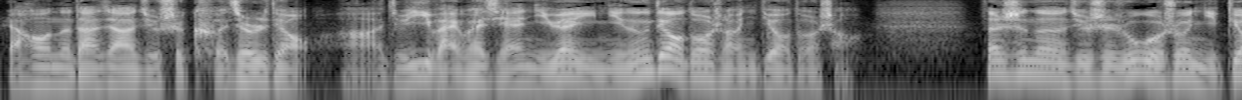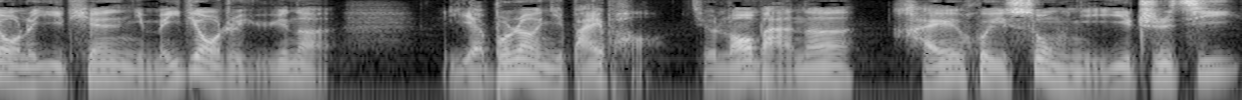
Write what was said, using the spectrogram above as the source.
然后呢大家就是可劲儿钓啊，就一百块钱，你愿意你能钓多少你钓多少，但是呢就是如果说你钓了一天你没钓着鱼呢，也不让你白跑，就老板呢还会送你一只鸡。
